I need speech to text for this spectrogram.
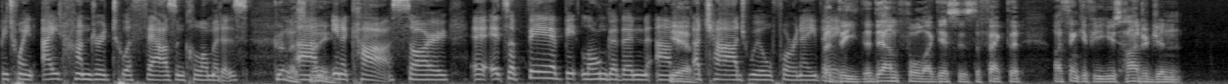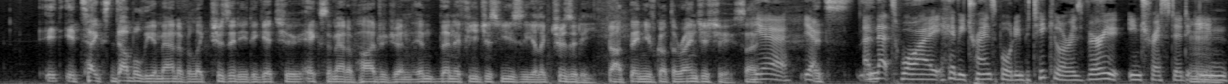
between 800 to 1,000 kilometres um, in a car. So uh, it's a fair bit longer than um, Yeah. a charge will for an EV. The, the downfall, I guess, is the fact that I think if you use hydrogen it, it, takes double the amount of electricity to get you X amount of hydrogen than if you just use the electricity. But then you've got the range issue. So yeah, yeah, it's, and it, that's why heavy transport in particular is very interested mm. in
